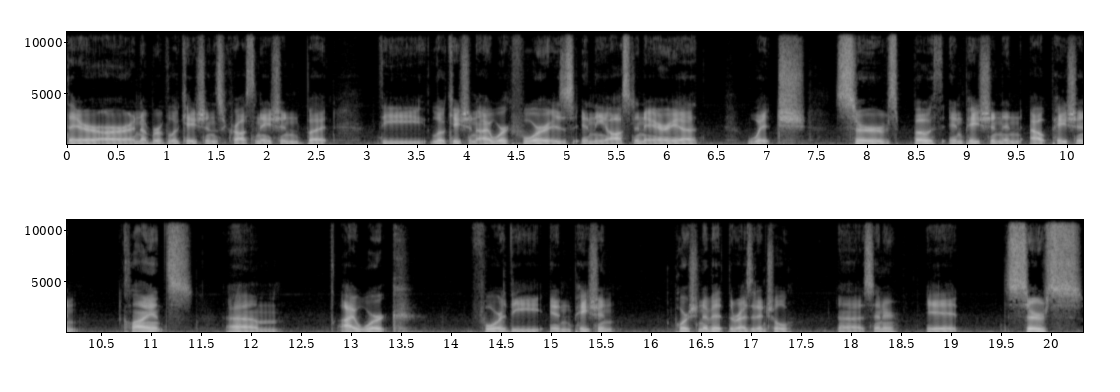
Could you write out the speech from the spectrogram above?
there are a number of locations across the nation, but the location I work for is in the Austin area, which serves both inpatient and outpatient clients. Um, I work for the inpatient portion of it, the residential uh, center. It serves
